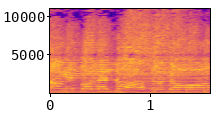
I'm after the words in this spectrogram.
Longing for that lost Lenore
